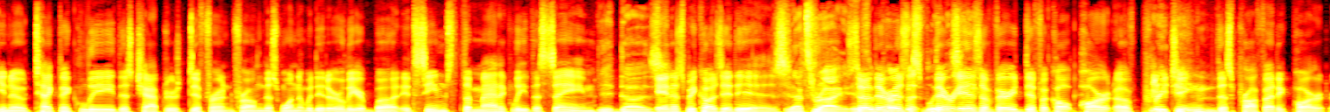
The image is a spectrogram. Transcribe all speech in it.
you know, technically this chapter is different from this one that we did earlier, but it seems thematically the same. it does. And it's because it is. That's right. so It's there is a, there the is a very difficult part of preaching this prophetic part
